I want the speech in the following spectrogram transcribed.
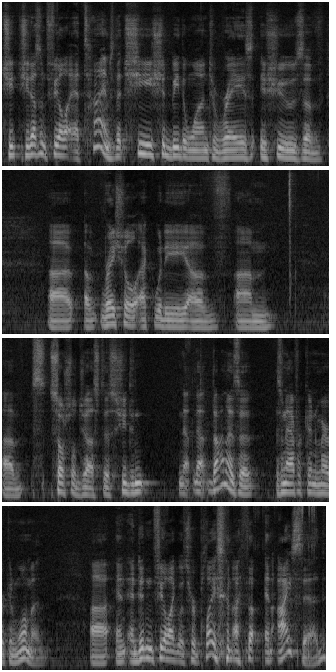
she she doesn't feel at times that she should be the one to raise issues of uh, of racial equity, of um, of social justice. She didn't now, now Donna is, a, is an African American woman uh, and, and didn't feel like it was her place. And I, thought, and I said,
